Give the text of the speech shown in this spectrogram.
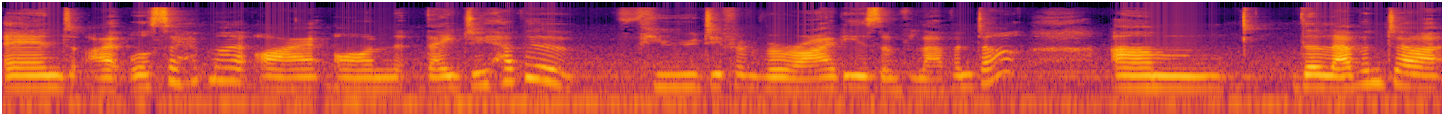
And I also have my eye on, they do have a few different varieties of lavender. Um, the lavender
